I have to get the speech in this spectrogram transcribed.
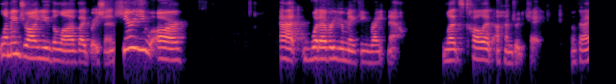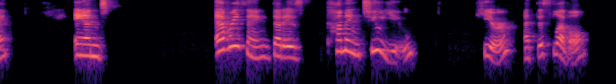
let me draw you the law of vibration. Here you are at whatever you're making right now. Let's call it 100K. Okay. And everything that is coming to you here at this level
